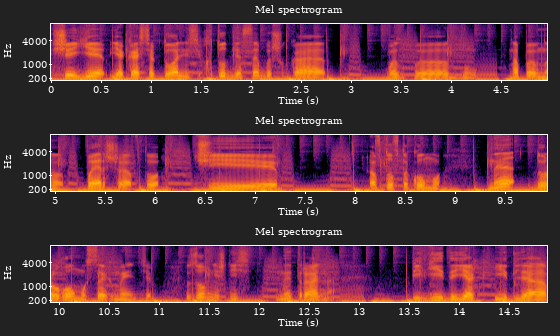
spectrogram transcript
ще є якась актуальність, хто для себе шукає е, ну, напевно, перше авто чи авто в такому недорогому сегменті. Зовнішність нейтральна. Підійде як і для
